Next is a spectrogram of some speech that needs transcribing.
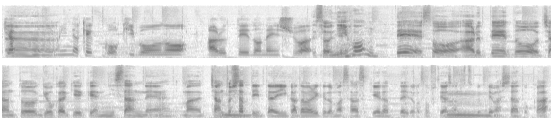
逆にみんな結構希望のある程度年収は。そう日本でそうある程度ちゃんと業界経験23年まあちゃんとしたって言ったら言い方悪いけど、まあ SaaS 系だったりとかソフトウェアちゃんと作ってましたとか、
